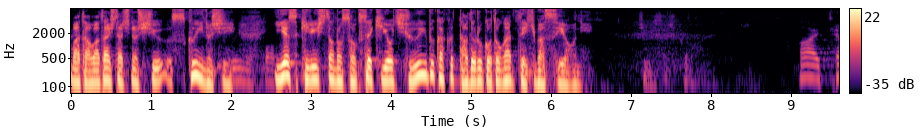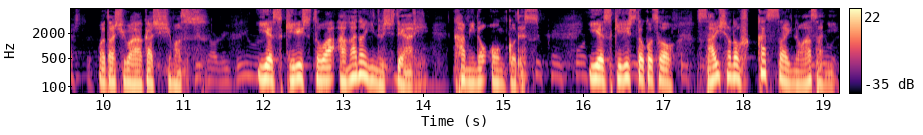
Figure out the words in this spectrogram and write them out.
また私たちの主救い主イエス・キリストの足跡を注意深くたどることができますように。私は証しします。イエス・キリストは贖い主であり神の恩子です。イエス・キリストこそ最初の復活祭の朝に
